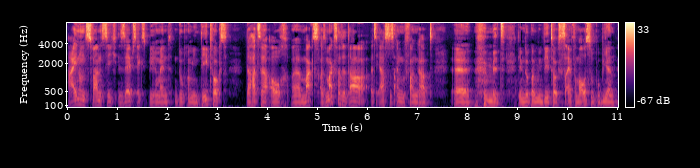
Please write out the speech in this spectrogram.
21 Selbstexperiment Dopamin Detox. Da hatte auch äh, Max, also Max hatte da als erstes angefangen gehabt, äh, mit dem Dopamin-Detox das einfach mal auszuprobieren.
